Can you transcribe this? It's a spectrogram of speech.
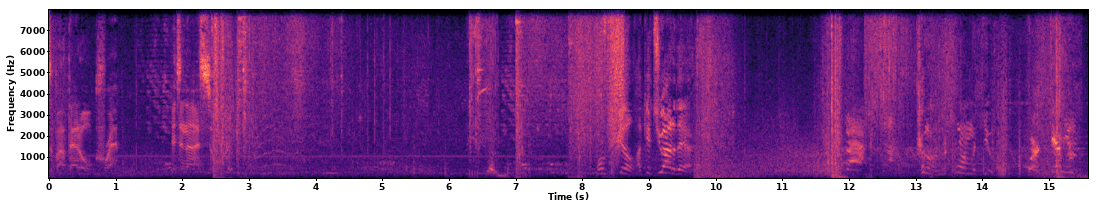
lies about that old crap. It's an eyesore. Hold still. I'll get you out of there. Ah! Come on, what's wrong with you? Work, damn you!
